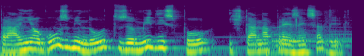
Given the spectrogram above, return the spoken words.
para em alguns minutos eu me dispor estar na presença dele.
